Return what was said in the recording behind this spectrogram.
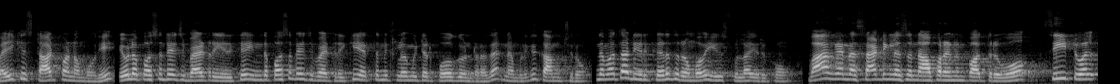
பைக்கை ஸ்டார்ட் பண்ணும் போதே எவ்வளவு பர்சன்டேஜ் பேட்டரி இருக்கு இந்த பர்சன்டேஜ் பேட்டரிக்கு எத்தனை கிலோமீட்டர் போகுன்றத நம்மளுக்கு காமிச்சிரும். இந்த மெத்தட் இருக்கிறது ரொம்பவே யூஸ்ஃபுல்லா இருக்கும். வாங்க நான் ஸ்டார்டிங்ல சொன்ன ஆஃபர் என்னன்னு பார்த்துருவோம். C twelve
